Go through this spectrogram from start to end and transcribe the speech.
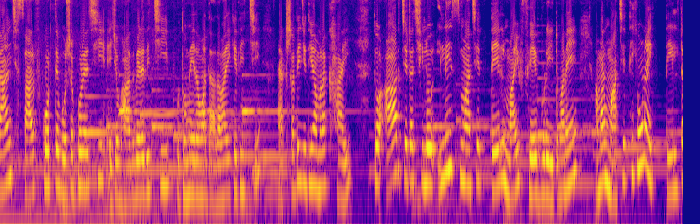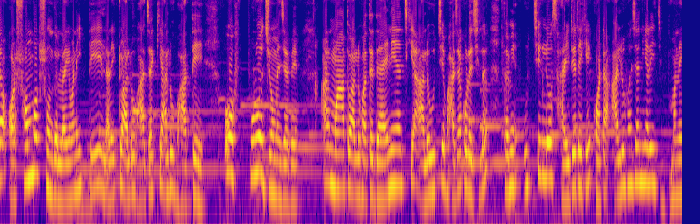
লাঞ্চ সার্ভ করতে বসে পড়েছি। এই যে ভাত বেড়ে দিচ্ছি, প্রথমে তোমার দাদাভাইকে দিচ্ছি, একসাথেই যদি আমরা খাই। তো আর যেটা ছিল, ইলিশ মাছের তেল মাই ফেভারিট মানে আমার মাছের থেকেও না এই তেলটা অসম্ভব সুন্দর লাগে। মানে এই তেল আর একটু আলু ভাজা কি আলু ভাতে? ও পুরো জমে যাবে। আর মা তো আলু ভাতে দেয়নি আজকে আলু উচ্ছে ভাজা করেছিল। তো আমি উচ্ছেগুলো সাইডে রেখে কটা আলু ভাজা নিয়ে আর এই মানে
